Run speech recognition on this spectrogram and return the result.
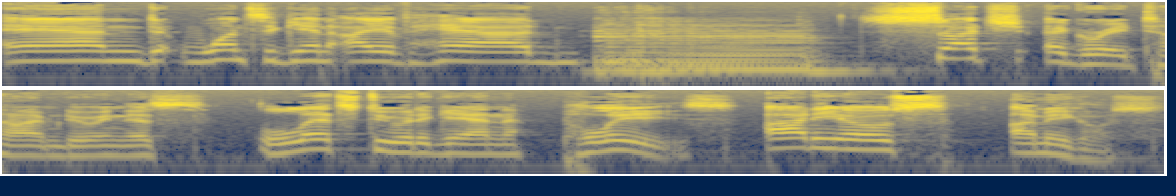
And once again, I have had such a great time doing this. Let's do it again, please. Adios, amigos.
